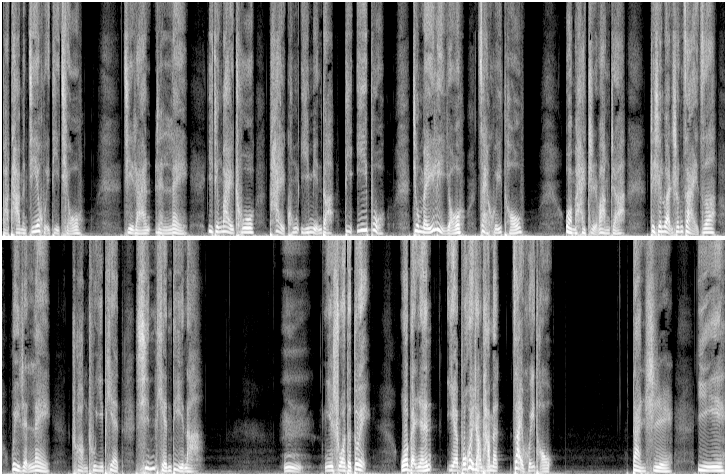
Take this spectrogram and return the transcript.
把他们接回地球。既然人类已经迈出太空移民的第一步，就没理由再回头。我们还指望着这些卵生崽子为人类闯出一片新天地呢。嗯，你说的对，我本人也不会让他们再回头。但是，以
